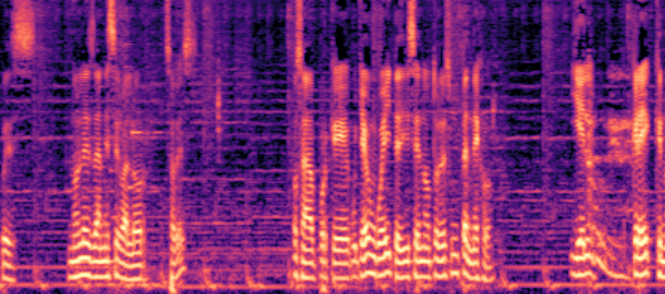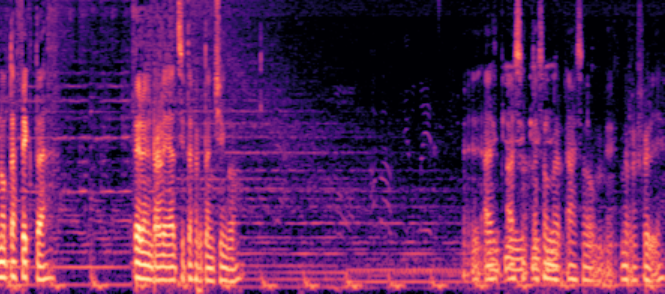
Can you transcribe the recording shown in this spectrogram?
pues, no les dan ese valor, ¿sabes? O sea, porque llega un güey y te dice, no, tú eres un pendejo. Y él cree que no te afecta. Pero en realidad sí te afecta un chingo. Eh, a, eso, me, a eso me, refería.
